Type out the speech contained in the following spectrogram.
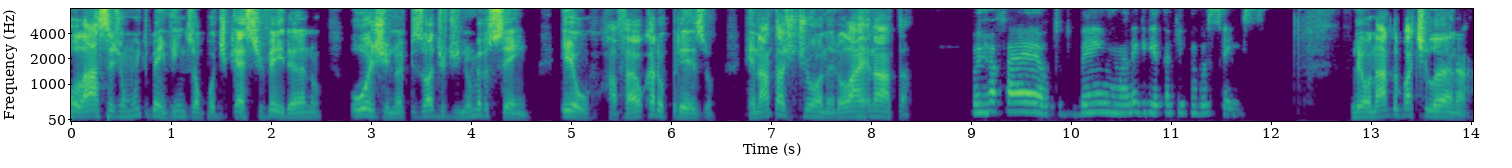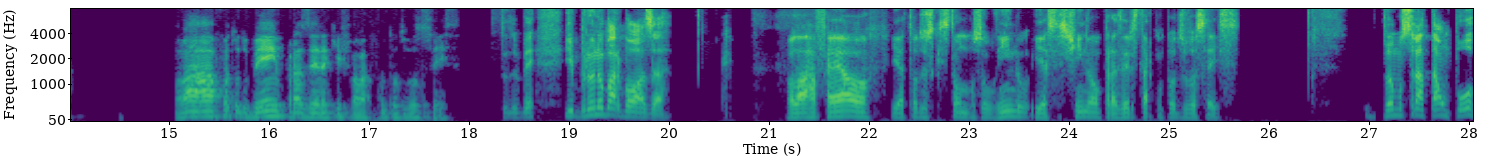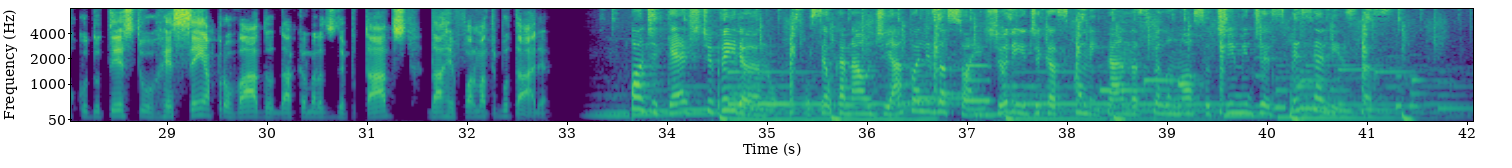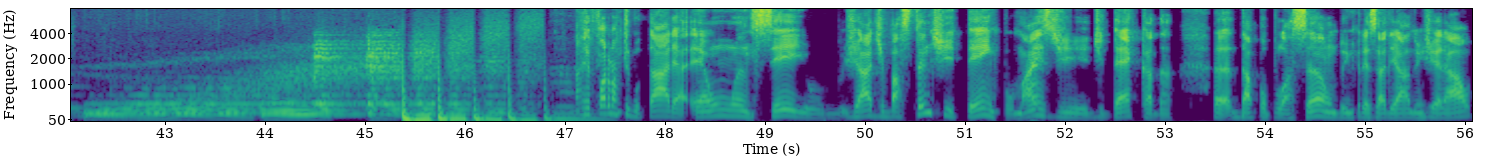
Olá, sejam muito bem-vindos ao podcast Veirano. Hoje, no episódio de número 100, eu, Rafael Caropreso, Renata Joner. Olá, Renata. Oi, Rafael, tudo bem? Uma alegria estar aqui com vocês. Leonardo Batilana. Olá, Rafa, tudo bem? Prazer aqui falar com todos vocês. Tudo bem? E Bruno Barbosa. Olá, Rafael, e a todos que estão nos ouvindo e assistindo. É um prazer estar com todos vocês. Vamos tratar um pouco do texto recém-aprovado da Câmara dos Deputados da reforma tributária. Podcast Veirano, o seu canal de atualizações jurídicas comentadas pelo nosso time de especialistas. A reforma tributária é um anseio já de bastante tempo, mais de, de década, uh, da população, do empresariado em geral,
